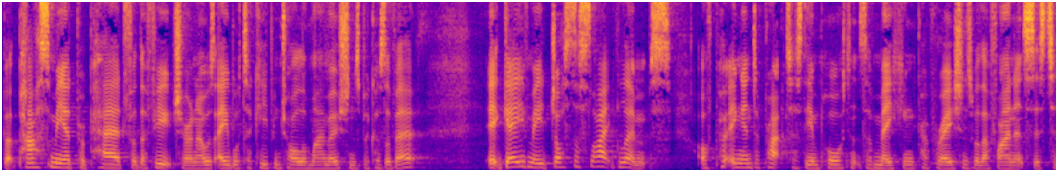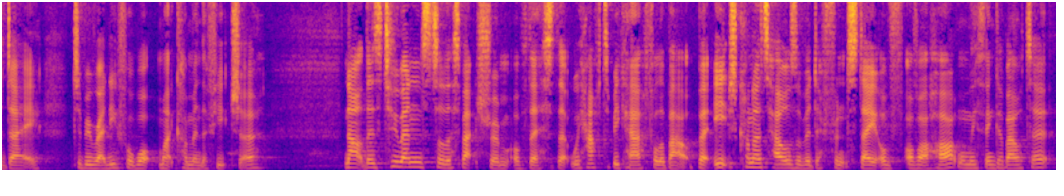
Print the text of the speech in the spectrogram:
but past me had prepared for the future and I was able to keep control of my emotions because of it. It gave me just a slight glimpse of putting into practice the importance of making preparations with our finances today to be ready for what might come in the future. Now, there's two ends to the spectrum of this that we have to be careful about, but each kind of tells of a different state of, of our heart when we think about it.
